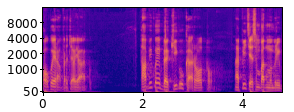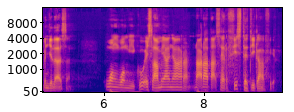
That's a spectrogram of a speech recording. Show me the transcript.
Kok kowe ora percaya aku? Tapi kowe bagiku gak roto. Nabi cek sempat memberi penjelasan. Wong-wong iku Islami anyaran, nak rata servis dadi kafir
